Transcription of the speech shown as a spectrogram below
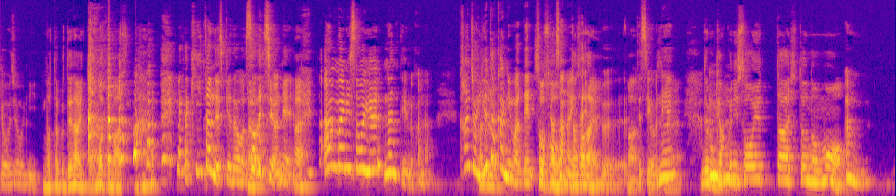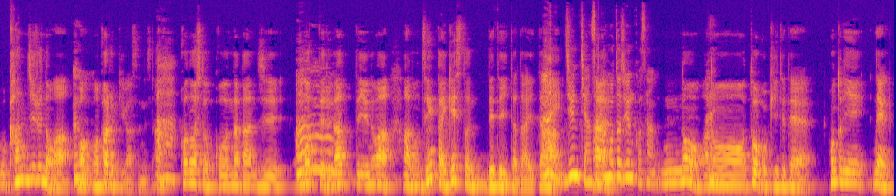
表情に。全く出ないと思ってます。なんか聞いたんですけど、いそうですよね。はい。あんまりそういう、なんていうのかな？感情豊かには出そうそう。出さないタイプですよね。。まあですでも逆にそういった人のもう、ん。感じるのはうんわ、わかる気がするんです。ああ、この人こんな感じ、思ってるなっていうのは、あの、前回ゲストに出ていただいた、はい。純ちゃん、坂本純子さん。の、あの、トークを聞いてて、本当にね、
